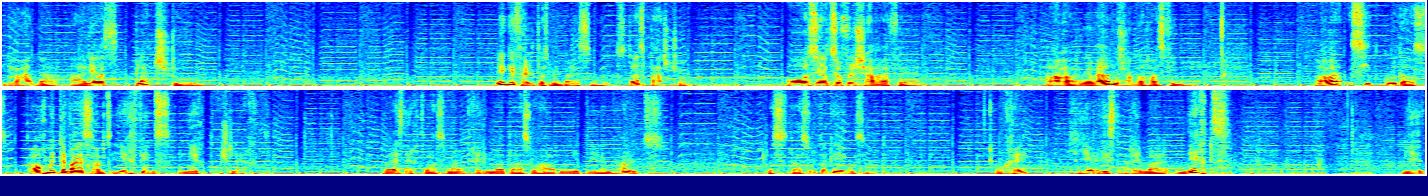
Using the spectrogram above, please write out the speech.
Johanna, alias Blattsturm. Mir gefällt das mit weißem Holz. Das passt schon. Oh, sie hat so viel Schafe. Aber wir werden schon noch was finden. Aber sieht gut aus. Auch mit dem weißen Holz. Ich finde es nicht schlecht. Weiß nicht, was manche immer da so haben mit ihrem Holz. Dass sie da so dagegen sind. Okay. Hier ist einmal nichts. Wir,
